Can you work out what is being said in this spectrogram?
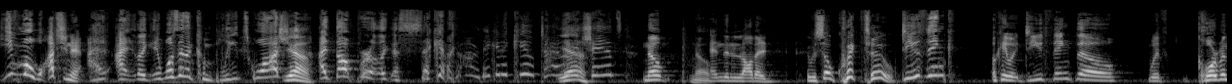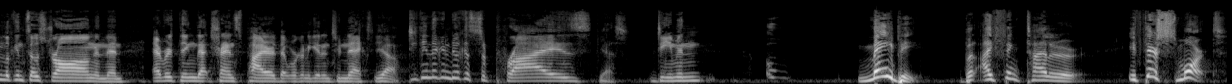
even while watching it, I, I like it wasn't a complete squash. Yeah. I thought for like a second, like, oh, are they gonna give Tyler Yeah. a chance? Nope. No. And then it all there. It was so quick too. Do you think? Okay, wait. Do you think though, with Corbin looking so strong, and then everything that transpired that we're gonna get into next? Yeah. Do you think they're gonna do like a surprise Yes. demon? Oh, maybe, but I think Tyler, if they're smart,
